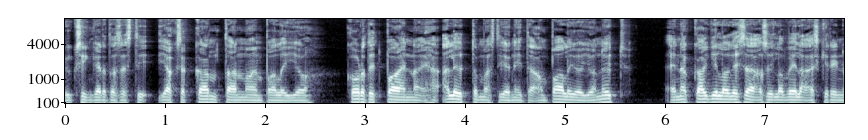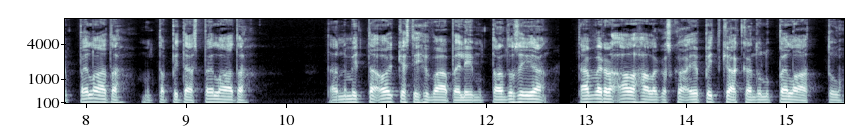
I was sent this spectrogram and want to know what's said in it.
yksinkertaisesti jaksa kantaa noin paljon. Kortit painaa ihan älyttömästi ja niitä on paljon jo nyt. En ole kaikilla lisäosilla vielä edes kerinyt pelata, mutta pitäisi pelata. Tämä on nimittäin oikeasti hyvä peli, mutta on tosiaan tämän verran alhaalla, koska ei ole pitkään aikaan tullut pelattua.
